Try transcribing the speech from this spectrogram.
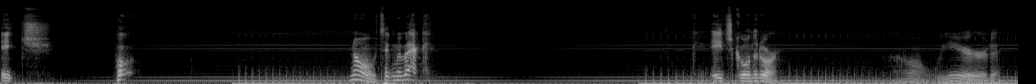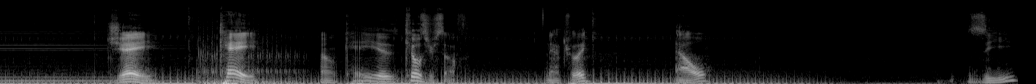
H. Huh. No, take me back. Okay, H, go in the door. Oh, weird. J. K. Oh, K is kills yourself. Naturally. L. Z.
